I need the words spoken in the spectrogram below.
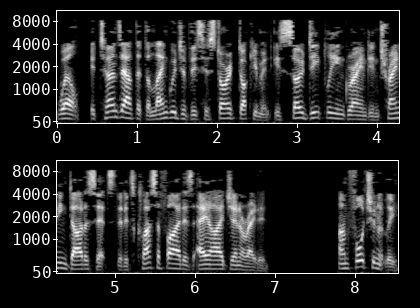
Well, it turns out that the language of this historic document is so deeply ingrained in training datasets that it's classified as AI generated. Unfortunately,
